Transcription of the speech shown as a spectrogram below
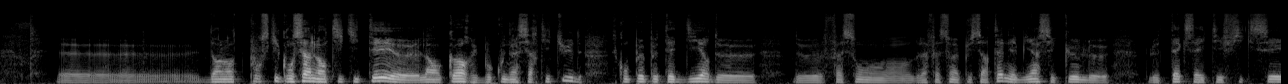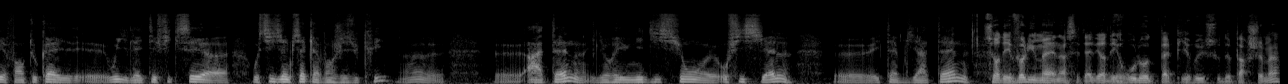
Euh, pour ce qui concerne l'Antiquité, euh, là encore, il y a beaucoup d'incertitudes. Ce qu'on peut peut-être dire de, de, façon, de la façon la plus certaine, eh bien, c'est que le, le texte a été fixé, enfin en tout cas, euh, oui, il a été fixé euh, au VIe siècle avant Jésus-Christ. hein, euh, à Athènes, il y aurait une édition officielle euh, établie à Athènes. Sur des volumens, hein, c'est-à-dire des rouleaux de papyrus ou de parchemin,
